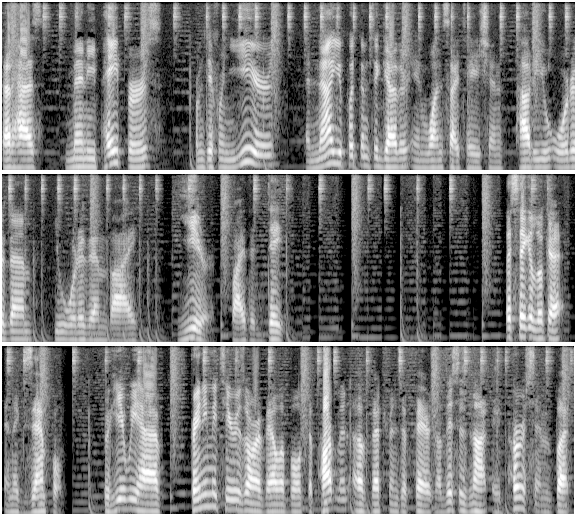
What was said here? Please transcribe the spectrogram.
that has many papers from different years and now you put them together in one citation. How do you order them? You order them by year, by the date. Let's take a look at an example. So here we have training materials are available, Department of Veterans Affairs. Now this is not a person, but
